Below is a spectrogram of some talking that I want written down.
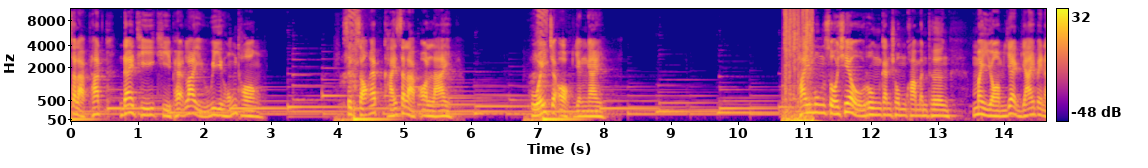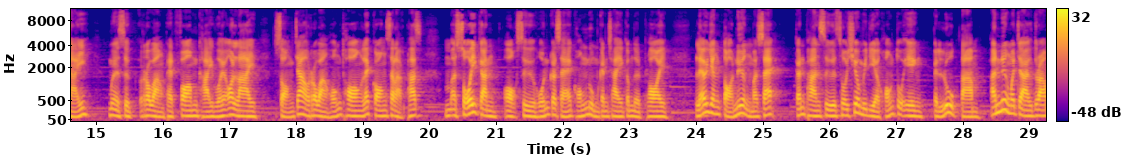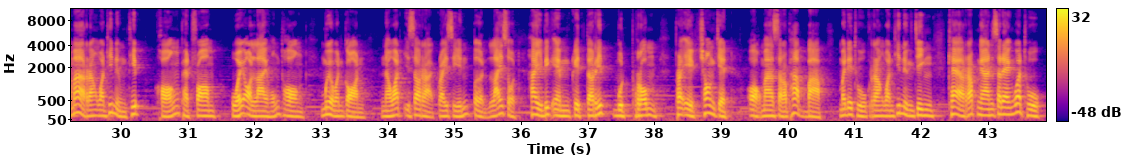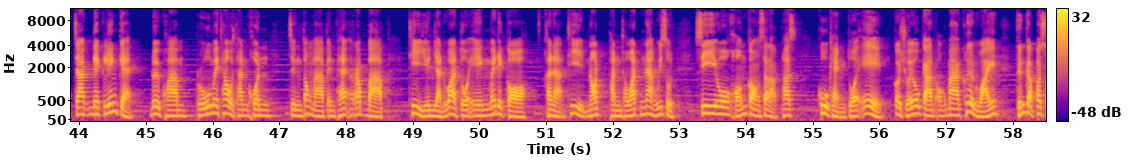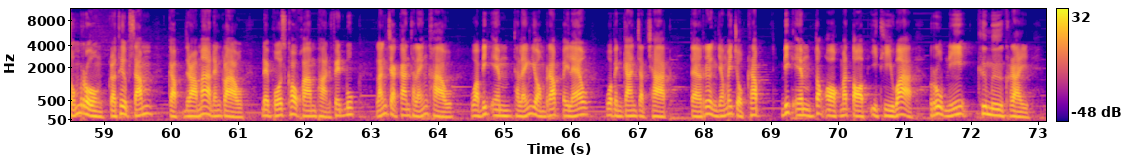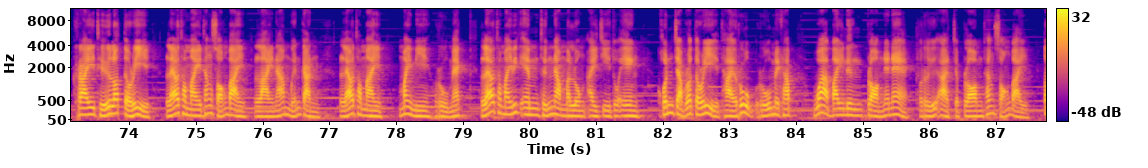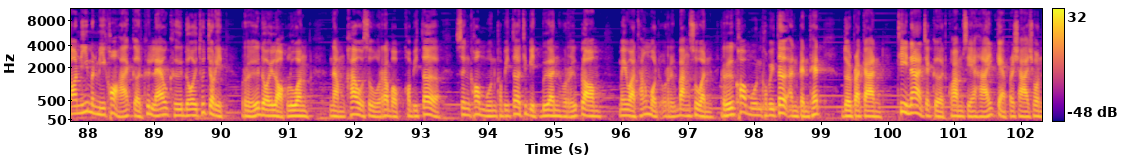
สลากพลัสได้ทีขี่แพะไล่วีหงษ์ทอง ศึกสองแอปขายสลากออนไลน์ หวยจะออกยังไง ไทยมุงโซเชียลรุมกันชมความบันเทิง ไม่ยอมแยกย้ายไปไหน เมื่อศึกระหว่างแพลตฟอร์มขายหวยออนไลน์สองเจ้าระหว่างหงษ์ทองและกองสลากพลัส มาโซ้ยกันออกสื่อโหนกระแสของหนุ่มกรรชัยกำเนิดพลอย แล้วยังต่อเนื่องมาแซะ กันผ่านสื่อโซเชียลมีเดียของตัวเองเป็นลูกตาม อันเนื่องมาจากดราม่ารางวัลที่ 1 ทิพย์ของแพลตฟอร์ม หวยออนไลน์หงษ์ทอง เมื่อวันก่อน ณวัฒน์ อิสรไกรศีลเปิดไลฟ์สด ให้บิ๊กเอ็มกฤตฤทธิ์ บุตรพรม พระเอกช่อง 7 ออกมาสารภาพบาป ไม่ได้ถูกรางวัลที่หนึ่งจริง แค่รับงานแสดงว่าถูกจากเด็กเลี้ยงแกะ ด้วยความรู้ไม่เท่าทันคน จึงต้องมาเป็นแพะรับบาป ที่ยืนยันว่าตัวเองไม่ได้ก่อขณะที่น็อตพันธวัฒน์นาควิสุทธ์ CEO ของกองสลากพลัส คู่แข่งตัว A ก็ช่วยโอกาสออกมาเคลื่อนไหว ถึงกับผสมโรงกระทืบซ้ำกับดราม่าดังกล่าว ได้โพสต์ข้อความผ่าน Facebook หลังจากการถแถลงข่าวว่า Big M แถลงยอมรับไปแล้ว ว่าเป็นการจัดฉาก แต่เรื่องยังไม่จบครับ Big M ต้องออกมาตอบอีกทีว่า รูปนี้คือมือใคร ใครถือลอตเตอรี่ แล้วทำไมทั้งสองใบลายน้ำเหมือนกัน แล้วทำไมไม่มีรูแม็กแล้วทำไม บิ๊กเอ็ม ถึงนำมาลง IG ตัวเอง คนจับลอตเตอรี่ถ่ายรูปรู้ไหมครับ ว่าใบหนึ่งปลอมแน่ ๆ หรืออาจจะปลอมทั้งสองใบ ตอนนี้มันมีข้อหาเกิดขึ้นแล้ว คือโดยทุจริต หรือโดยหลอกลวงนำเข้าสู่ระบบคอมพิวเตอร์ ซึ่งข้อมูลคอมพิวเตอร์ที่บิดเบือนหรือปลอม ไม่ว่าทั้งหมดหรือบางส่วน หรือข้อมูลคอมพิวเตอร์อันเป็นเท็จ โดยประการที่น่าจะเกิดความเสียหายแก่ประชาชน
